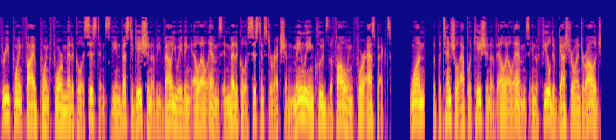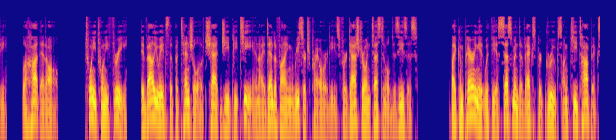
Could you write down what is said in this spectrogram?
3.5.4 Medical Assistance The investigation of evaluating LLMs in medical assistance direction mainly includes the following four aspects 1. The potential application of LLMs in the field of gastroenterology. Lahat et al. 2023 evaluates the potential of ChatGPT in identifying research priorities for gastrointestinal diseases. By comparing it with the assessment of expert groups on key topics,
